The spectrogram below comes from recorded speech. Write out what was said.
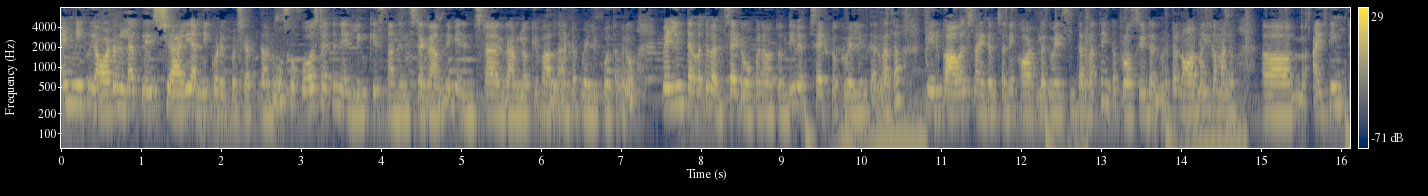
అండ్ మీకు ఈ ఆర్డర్ ఎలా ప్లేస్ చేయాలి అన్నీ కూడా ఇప్పుడు చెప్తాను. సో ఫస్ట్ అయితే నేను లింక్ ఇస్తాను ఇన్స్టాగ్రామ్ది మీరు ఇన్స్టాగ్రామ్లోకి వాళ్ళ దాంట్లోకి వెళ్ళిపోతారు. వెళ్ళిన తర్వాత వెబ్సైట్ ఓపెన్ అవుతుంది. వెబ్సైట్లోకి వెళ్ళిన తర్వాత మీరు కావాల్సిన ఐటమ్స్ అన్ని కార్ట్లోకి వేసిన తర్వాత ఇంకా ప్రొసీడ్ అనమాట నార్మల్గా మనం ఐ థింక్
